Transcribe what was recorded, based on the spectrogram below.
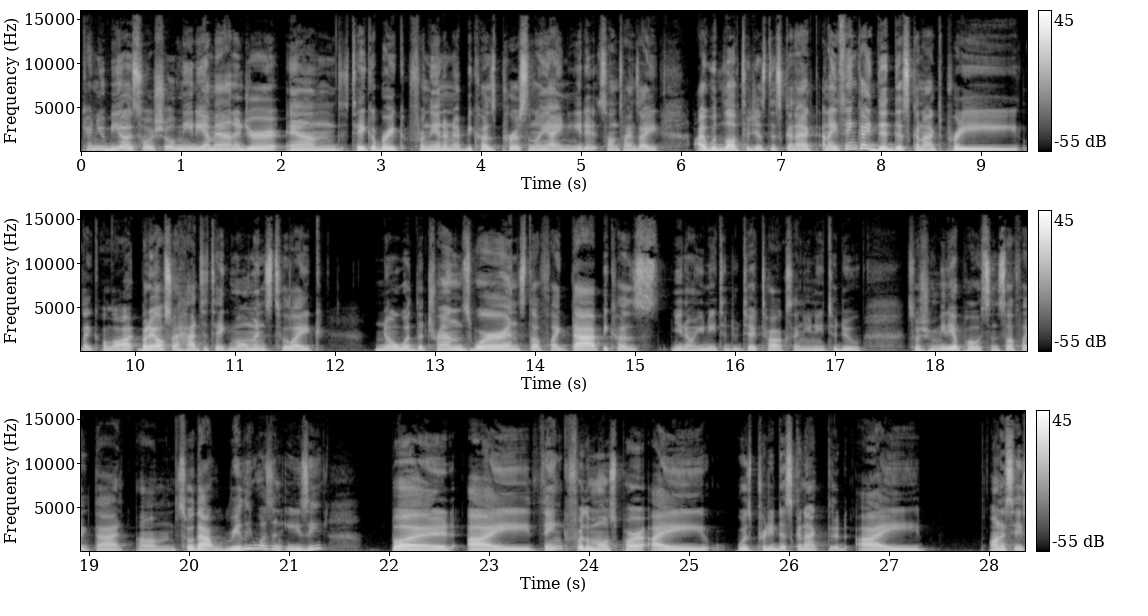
can you be a social media manager and take a break from the internet? Because personally, I need it. Sometimes I I would love to just disconnect, and I think I did disconnect pretty like a lot. But I also had to take moments to like know what the trends were and stuff like that because you know you need to do TikToks and you need to do social media posts and stuff like that. Um, so that really wasn't easy but I think for the most part, I was pretty disconnected. I honestly,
